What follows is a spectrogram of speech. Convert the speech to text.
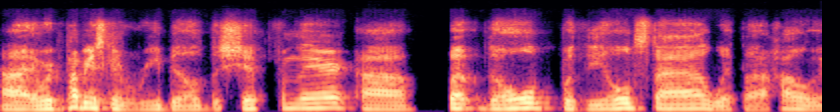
Uh, and we're probably just going to rebuild the ship from there. Uh, but the old with the old style with uh, how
